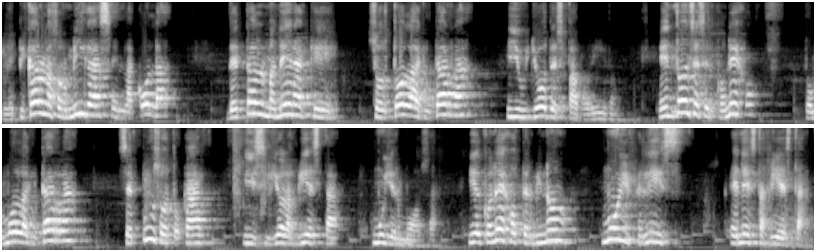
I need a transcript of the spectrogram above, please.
Le picaron las hormigas en la cola, de tal manera que soltó la guitarra y huyó despavorido. Entonces el conejo tomó la guitarra, se puso a tocar y siguió la fiesta muy hermosa. Y el conejo terminó muy feliz en esta fiesta.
